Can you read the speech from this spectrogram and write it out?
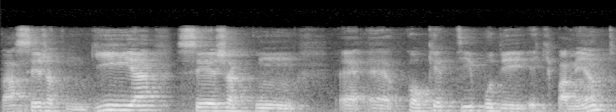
tá? Seja com guia, seja com é, é, qualquer tipo de equipamento.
